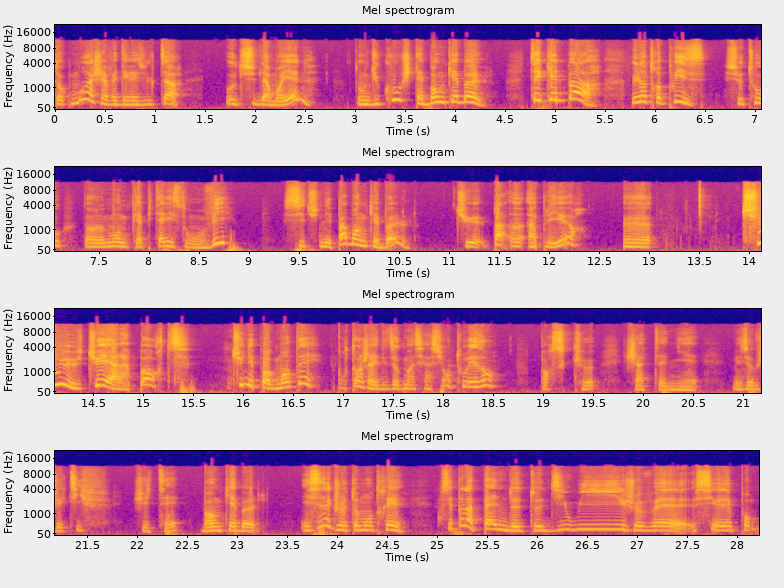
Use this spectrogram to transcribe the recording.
Donc moi, j'avais des résultats au-dessus de la moyenne. Donc du coup, j'étais bankable. T'inquiète pas, une entreprise, surtout dans le monde capitaliste où on vit, si tu n'es pas bankable, tu es pas un, un player, euh, tu, tu es à la porte. Tu n'es pas augmenté. Pourtant, j'avais des augmentations tous les ans. Parce que j'atteignais mes objectifs. J'étais bankable. Et c'est ça que je veux te montrer. C'est pas la peine de te dire oui, je vais cirer les pompes.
